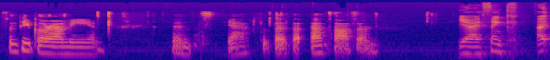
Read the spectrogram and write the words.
some people around me and and yeah, that, that that's awesome. Yeah, I think I,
